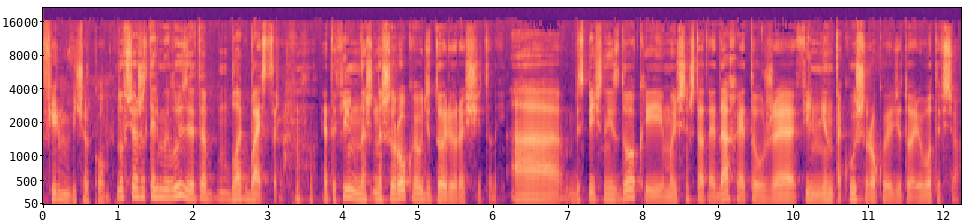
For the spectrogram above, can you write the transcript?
фильм вечерком. Ну, все же Тельма и Луиза — это блокбастер. это фильм на, на широкую аудиторию рассчитанный. А «Беспечный издок» и «Мой личный штат Айдаха» — это уже фильм не на такую широкую аудиторию, вот и все.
